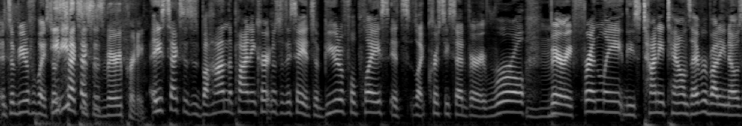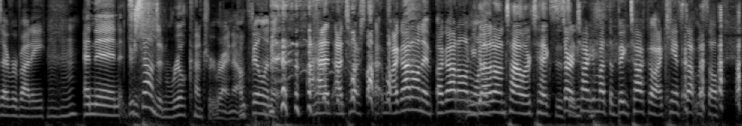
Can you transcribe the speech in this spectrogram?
It's a beautiful place. So East, Texas, is very pretty. East Texas is behind the piney curtain, is what they say. It's a beautiful place. It's like Christy said, very rural, Mm-hmm. very friendly. These tiny towns, everybody knows everybody. And then Mm-hmm. You're sounding real country right now. I'm feeling it. I had I touched. I, I got on it. I got on you one. got of- on Tyler, Texas. start and- talking about the big taco. I can't stop myself.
